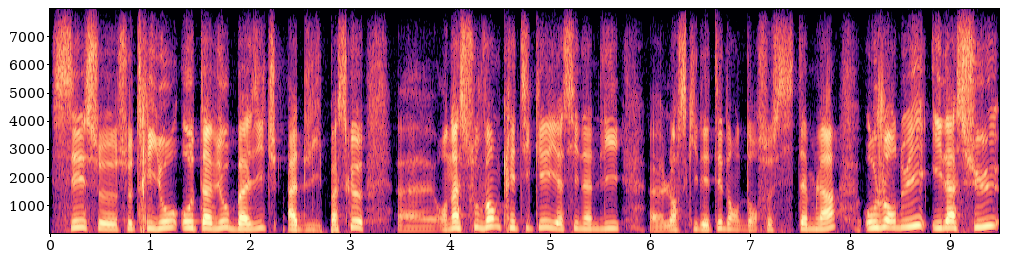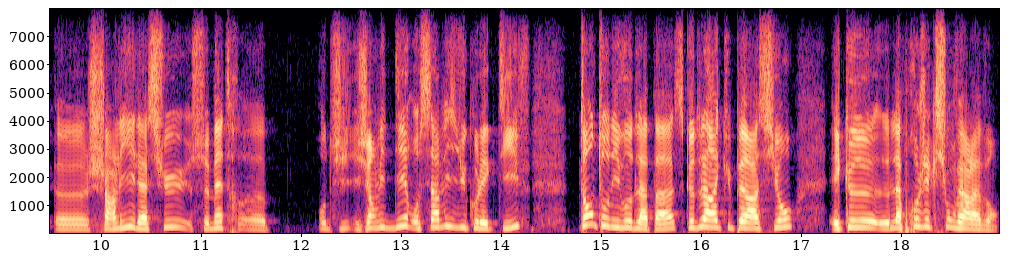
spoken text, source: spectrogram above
c'est ce, trio Otavio, Basic, Adli. Parce que on a souvent critiqué Yacine Adli lorsqu'il était dans, dans ce système-là. Aujourd'hui, il a su, Charlie, il a su se mettre j'ai envie de dire, au service du collectif, tant au niveau de la passe que de la récupération et que la projection vers l'avant.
